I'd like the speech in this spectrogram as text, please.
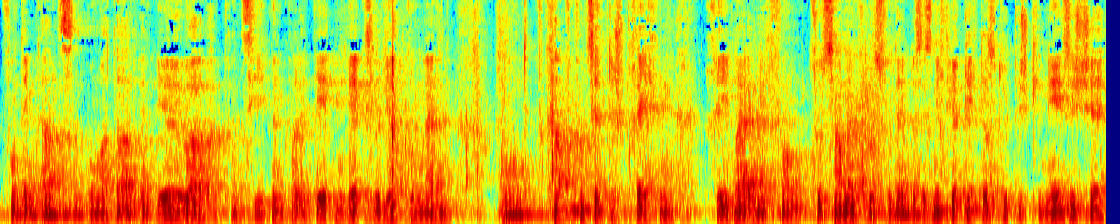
von dem Ganzen, wo man da, wenn wir über Prinzipien, Qualitäten, Wechselwirkungen und Kampfkonzepte sprechen, reden wir eigentlich vom Zusammenfluss von dem. Das ist nicht wirklich das typisch Chinesische,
